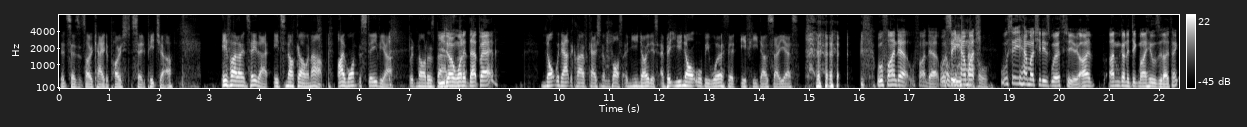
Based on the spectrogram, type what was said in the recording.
that says it's okay to post said picture. If I don't see that, it's not going up. I want the stevia, but not as bad. You don't want that. it that bad? Not without the clarification of the boss, and you know this, but you know it will be worth it if he does say yes. We'll find out. We'll find out. What we'll see how battle. much. We'll see how much it is worth to you. I I'm going to dig my heels in. I think,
